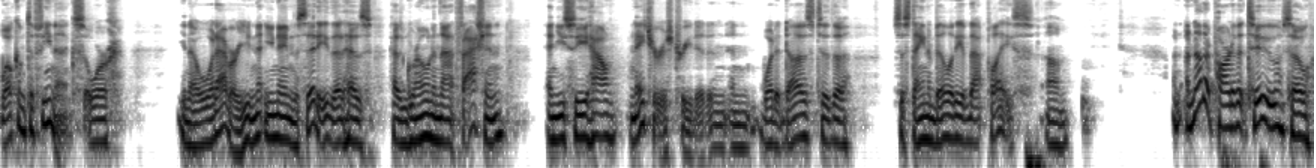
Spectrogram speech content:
welcome to Phoenix or you know whatever you you name the city that has has grown in that fashion and you see how nature is treated and, and what it does to the sustainability of that place. Um, another part of it too, so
